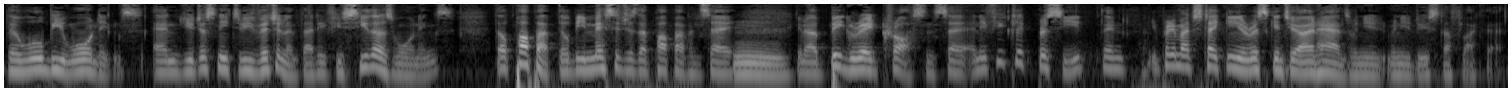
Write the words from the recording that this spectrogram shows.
there will be warnings, and you just need to be vigilant. That if you see those warnings, they'll pop up. There'll be messages that pop up and say, hmm. you know, a big red cross, and say, and if you click proceed, then you're pretty much taking your risk into your own hands when you when you do stuff like that.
